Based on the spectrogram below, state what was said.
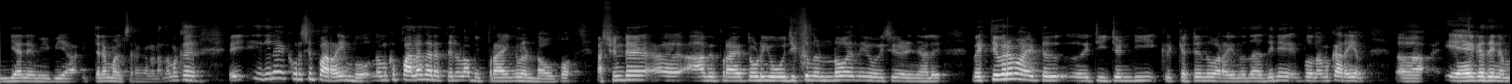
India Namibia ഇത്തരം മത്സരങ്ങളാണ്. നമുക്ക് ഇതിനെ ഇതിനെക്കുറിച്ച് പറയുമ്പോൾ നമുക്ക് പലതരത്തിലുള്ള അഭിപ്രായങ്ങൾ ഉണ്ടാവും. ഇപ്പോൾ അശ്വിന്റെ ആ അഭിപ്രായത്തോട് യോജിക്കുന്നുണ്ടോ എന്ന് ചോദിച്ചു കഴിഞ്ഞാൽ വ്യക്തിപരമായിട്ട് ടി ട്വന്റി ക്രിക്കറ്റ് എന്ന് പറയുന്നത് അതിന് ഇപ്പോൾ നമുക്കറിയാം ഏകദിനം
